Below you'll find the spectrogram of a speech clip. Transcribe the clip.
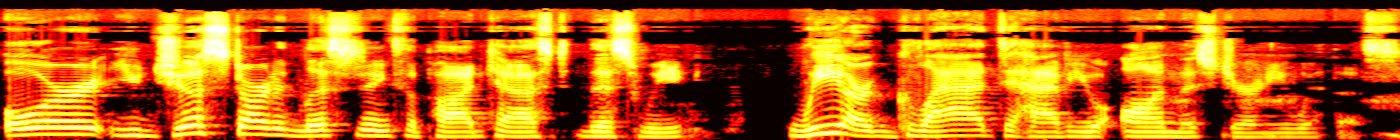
or you just started listening to the podcast this week, we are glad to have you on this journey with us.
